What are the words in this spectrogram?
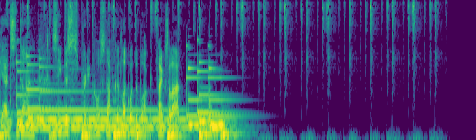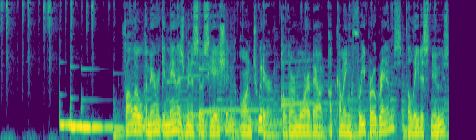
Gets Done. Steve, this is pretty cool stuff. Good luck with the book. thanks a lot Follow American Management Association on Twitter to learn more about upcoming free programs, the latest news,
